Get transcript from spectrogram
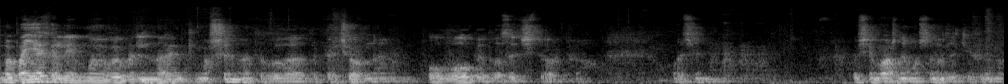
мы поехали, мы выбрали на рынке машину, это была такая черная пол Волга 24 Очень, очень важная машина для времен.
